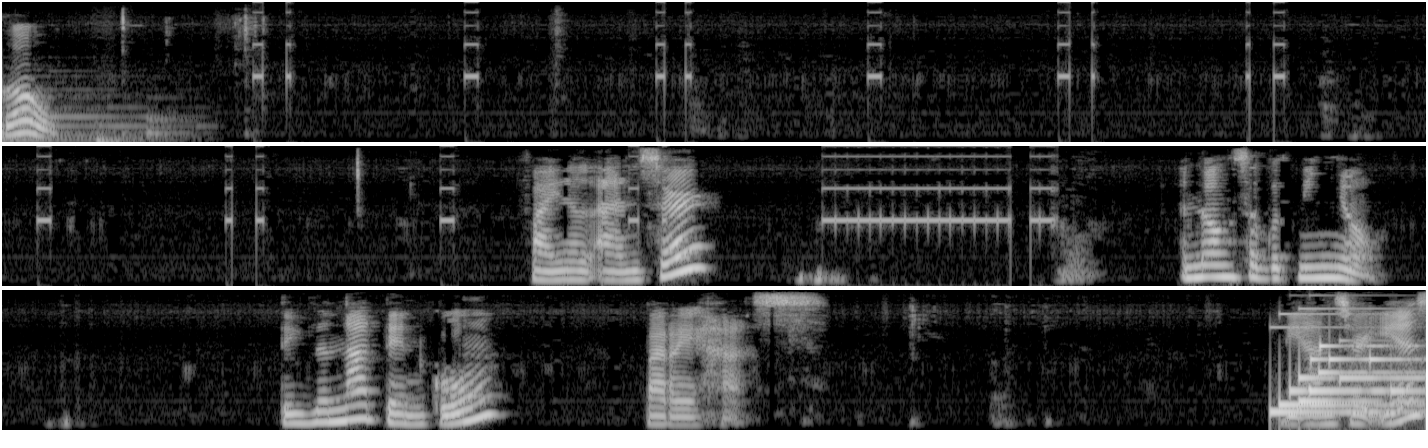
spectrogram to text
Go! Final answer? Ano ang sagot ninyo? Tignan natin kung parehas. The answer is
